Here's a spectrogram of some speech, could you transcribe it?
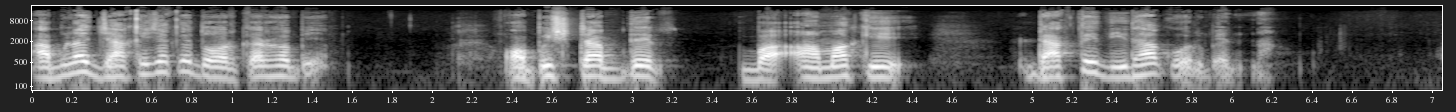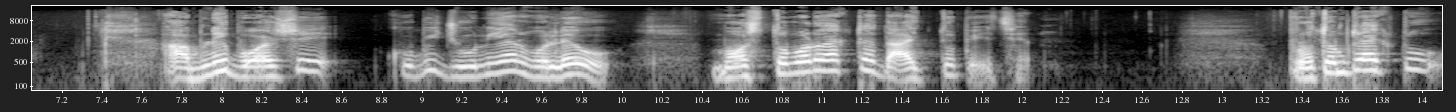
আপনার যাকে যাকে দরকার হবে অফিস বা আমাকে ডাকতে দ্বিধা করবেন না। আপনি বয়সে খুবই জুনিয়র হলেও মস্ত বড় একটা দায়িত্ব পেয়েছেন। প্রথমটা একটু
